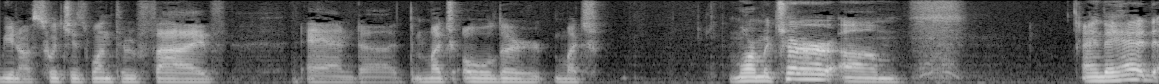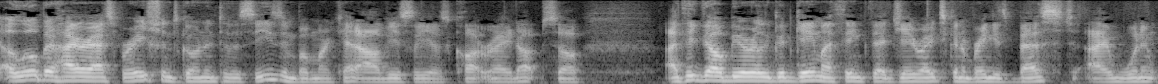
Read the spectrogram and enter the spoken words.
you know, switches one through five, and uh, much older, much more mature. Um, and they had a little bit higher aspirations going into the season, but Marquette obviously has caught right up. So I think that'll be a really good game. I think that Jay Wright's going to bring his best. I wouldn't.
